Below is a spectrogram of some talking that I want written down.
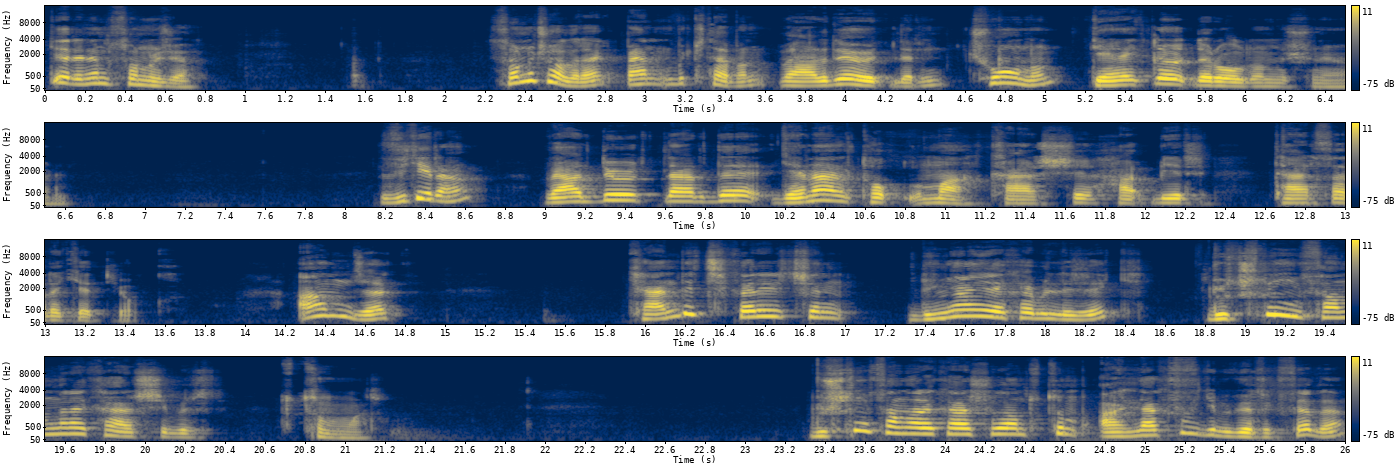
Gelelim sonuca. Sonuç olarak ben bu kitabın verdiği öğütlerin çoğunun gerekli öğütler olduğunu düşünüyorum. Zira verdiği öğütlerde genel topluma karşı bir ters hareket yok. Ancak kendi çıkarı için dünyayı yakabilecek güçlü insanlara karşı bir tutum var. Güçlü insanlara karşı olan tutum ahlaksız gibi gözükse de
